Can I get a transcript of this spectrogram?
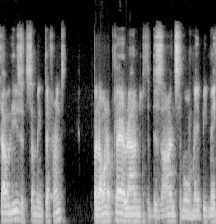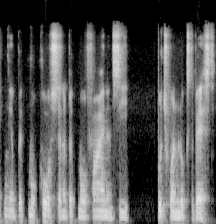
W's, it's something different but I want to play around with the design some more, maybe making a bit more coarse and a bit more fine and see which one looks the best.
